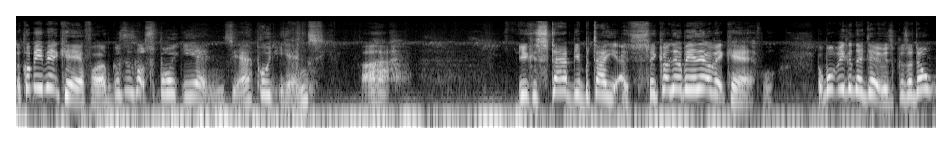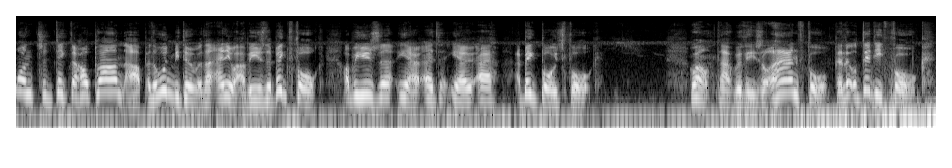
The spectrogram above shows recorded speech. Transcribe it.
I've got to be a bit careful because it's got spiky ends, yeah, pointy ends. Like. You can stab your potatoes, so you've got to be a little bit careful. But what we're going to do is, because I don't want to dig the whole plant up, and I wouldn't be doing it with that anyway, I'll be using a big fork. I'll be using, a, you know, a, you know, a, a big boy's fork. Well, no, we're going a little hand fork, a little diddy fork.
